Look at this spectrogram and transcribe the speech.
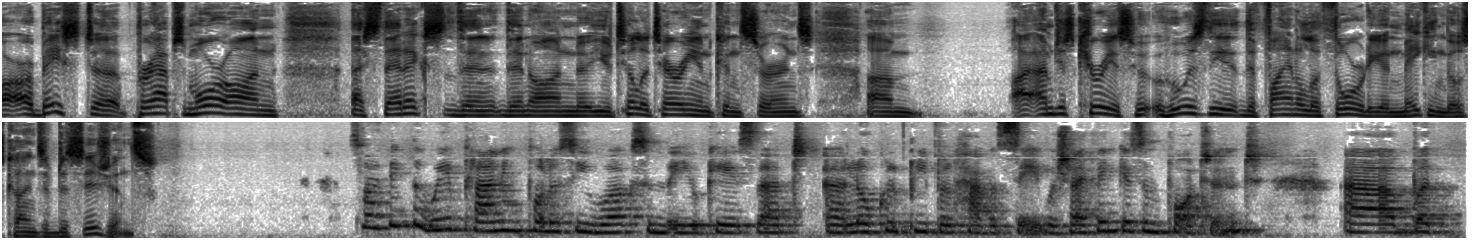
are, based uh, perhaps more on aesthetics than, than on utilitarian concerns? Um, I, am just curious who, who is the, the final authority in making those kinds of decisions? So, I think the way planning policy works in the UK is that uh, local people have a say, which I think is important. Uh, but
